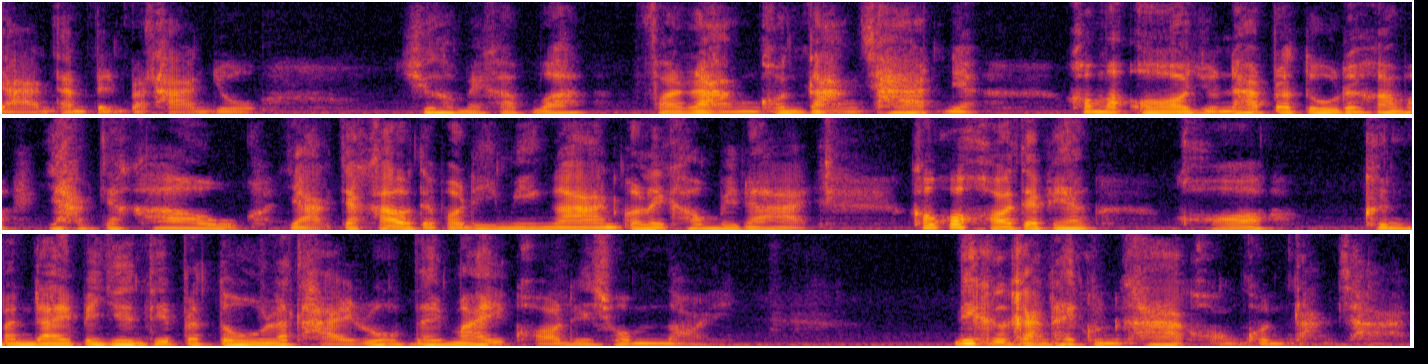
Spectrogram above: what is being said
จารย์ ท่านเป็นประธานอยู่ เชื่อไหมครับว่าฝรั่งคนต่างชาติเนี่ยเข้ามาอออยู่หน้าประตูด้วยความว่าอยากจะเข้า อยากจะเข้าแต่พอดีมีงานก็เลยเข้าไม่ได้ เขาก็ขอแต่เพียงขอขึ้นบันไดไปยืนที่ประตูและถ่ายรูปได้ไหมขอได้ชมหน่อย นี่คือการให้คุณค่าของคนต่างชาติ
